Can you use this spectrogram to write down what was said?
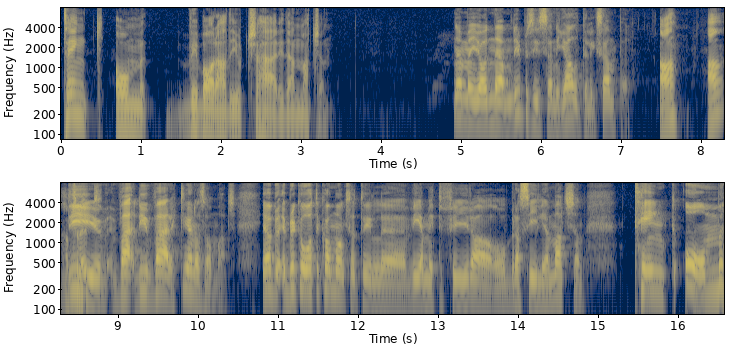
Tänk om vi bara hade gjort så här i den matchen. Nej men jag nämnde ju precis Senegal till exempel. Ja, ja Det är, ju, det är ju verkligen en sån match. Jag, br- jag brukar återkomma också till eh, VM 94 och Brasilien-matchen. Tänk om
